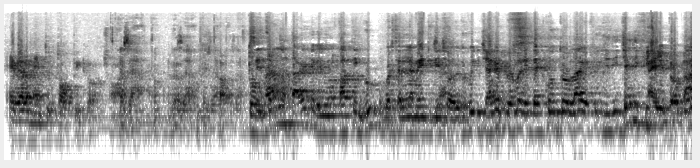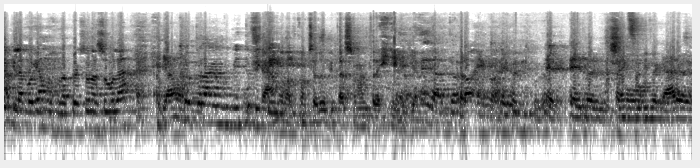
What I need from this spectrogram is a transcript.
è veramente utopico insomma. esatto esatto, esatto, esatto. tornando notare che vengono fatti in gruppo questi allenamenti di esatto. solito, quindi c'è anche il problema del controllare, già è difficile il problema che lavoriamo su una persona sola, abbiamo controllare un movimento di tempo. dal concetto di personal training. Eh, esatto. Però ecco, ecco è, è, è senza divagare,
